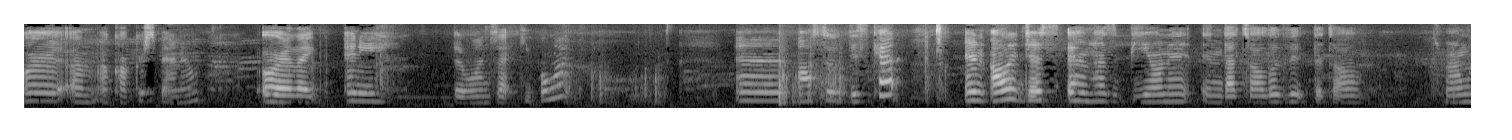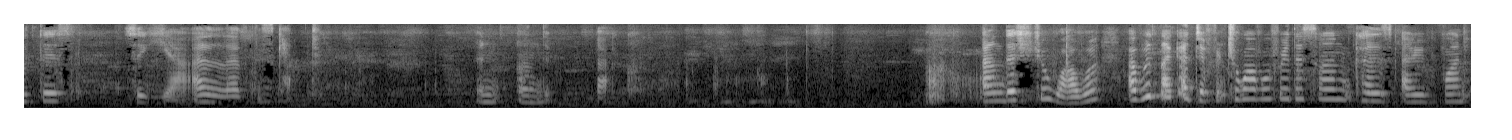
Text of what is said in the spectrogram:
or um, a cocker spaniel, or like any the ones that people want. And also this cat. And all it just um, has a B on it, and that's all of it. That's all wrong with this. So yeah, I love this cat. And on the And this chihuahua, I would like a different chihuahua for this one, because I want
